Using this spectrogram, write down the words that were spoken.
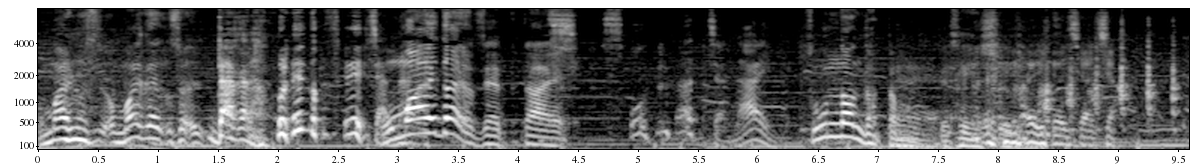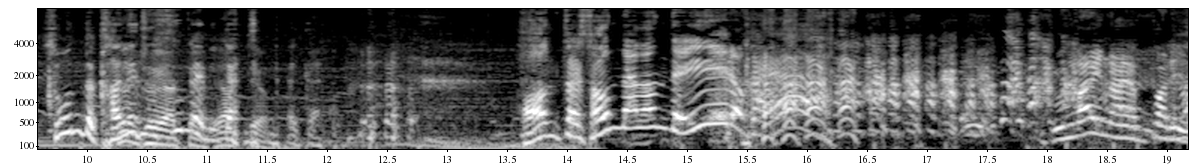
お前のせお前がそだから俺のせいじゃない。お前だよ絶対。そんなんじゃないの。そんなんだったもんって先週。いやいや、じゃじゃそんな金盗めみたいじゃん。だから。本当にそんなもんでいいのかよ。うまいなやっぱり。いいか？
